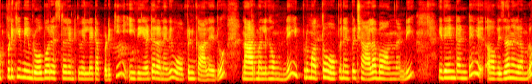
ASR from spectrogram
అప్పటికి మేము రోబో రెస్టారెంట్కి వెళ్ళేటప్పటికి ఈ థియేటర్ అనేది ఓపెన్ కాలేదు. నార్మల్గా ఉండే. ఇప్పుడు మొత్తం ఓపెన్ అయిపోయి చాలా బాగుందండి. ఇదేంటంటే విజయనగరంలో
